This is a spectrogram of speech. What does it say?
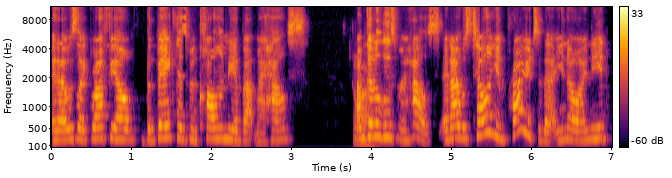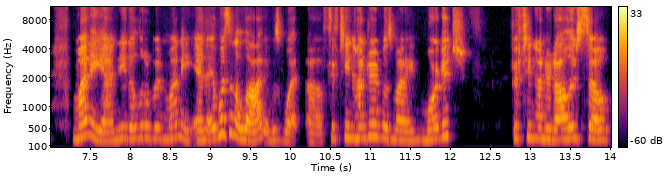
And I was like, Raphael, the bank has been calling me about my house. Wow. I'm going to lose my house. And I was telling him prior to that, you know, I need money. I need a little bit of money. And it wasn't a lot. It was what, uh, 1500 was my mortgage, $1,500. So,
